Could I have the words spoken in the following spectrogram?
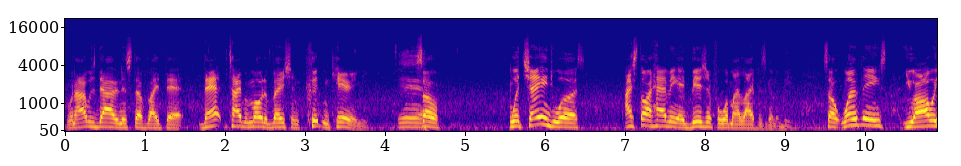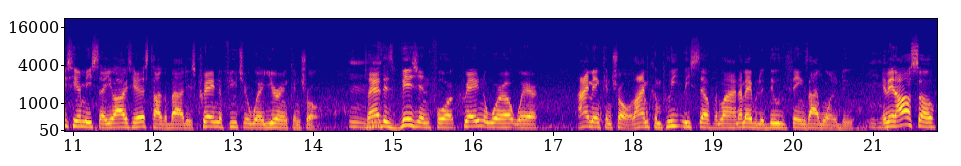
when I was doubting and stuff like that, that type of motivation couldn't carry me. Yeah. So what changed was I started having a vision for what my life is going to be. So one of the things you always hear me say, you always hear us talk about is creating a future where you're in control. So I mm-hmm. had this vision for creating a world where I'm in control. I'm completely self-reliant. I'm able to do the things I want to do. Mm-hmm. And then also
